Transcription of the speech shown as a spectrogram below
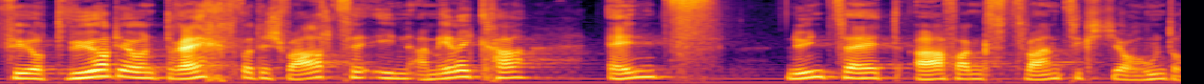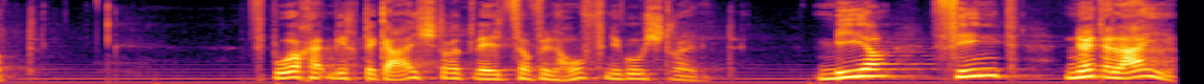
für die Würde und Recht der Schwarzen in Amerika Ende 19. Anfangs 20. Jahrhundert. Das Buch hat mich begeistert, weil es so viel Hoffnung ausströmt. Wir sind nicht allein.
